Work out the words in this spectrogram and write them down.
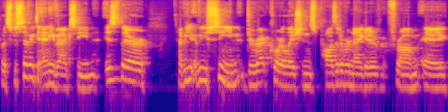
but specific to any vaccine. Is there have you have you seen direct correlations, positive or negative, from a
